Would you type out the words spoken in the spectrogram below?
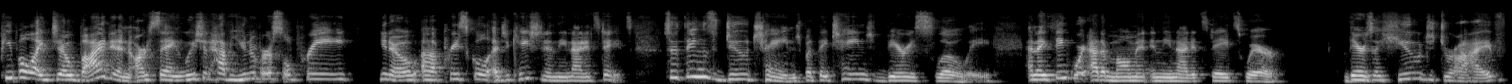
people like joe biden are saying we should have universal pre you know, uh, preschool education in the United States. So things do change, but they change very slowly. And I think we're at a moment in the United States where there's a huge drive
